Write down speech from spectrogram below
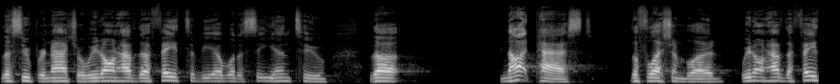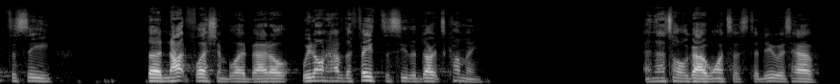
the supernatural. We don't have the faith to be able to see into the not past the flesh and blood. We don't have the faith to see the not flesh and blood battle. We don't have the faith to see the darts coming. And that's all God wants us to do is have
